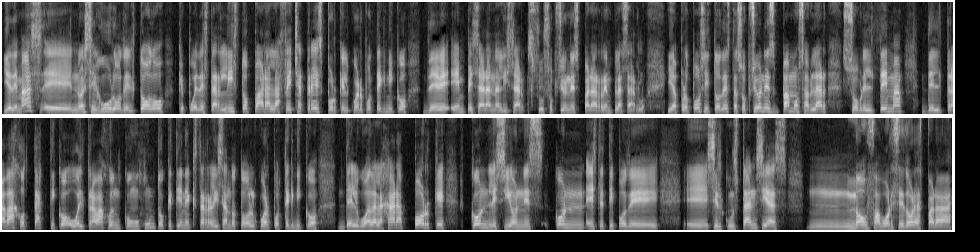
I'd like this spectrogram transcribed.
Y además eh, no es seguro del todo que pueda estar listo para la fecha 3 porque el cuerpo técnico debe empezar a analizar sus opciones para reemplazarlo. Y a propósito de estas opciones vamos a hablar sobre el tema del trabajo táctico o el trabajo en conjunto que tiene que estar realizando todo el cuerpo técnico del Guadalajara porque con lesiones, con este tipo de eh, circunstancias mm, no favorecedoras para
